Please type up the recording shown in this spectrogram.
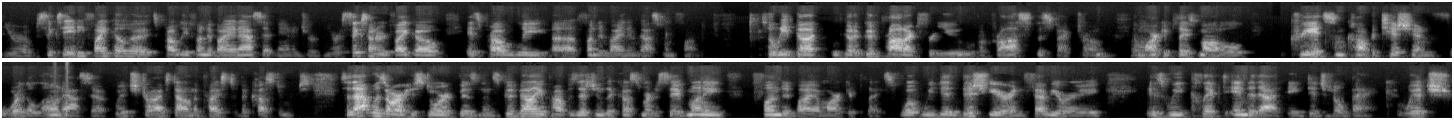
You're a 680 FICO, it's probably funded by an asset manager. You're a 600 FICO, it's probably uh, funded by an investment fund. So we've got we've got a good product for you across the spectrum. The marketplace model creates some competition for the loan asset, which drives down the price to the customers. So that was our historic business. Good value proposition to the customer to save money, funded by a marketplace. What we did this year in February is we clicked into that a digital bank, which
